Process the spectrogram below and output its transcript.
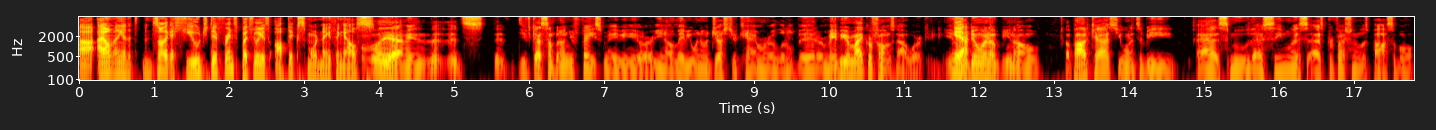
Uh, I don't think it's, it's not like a huge difference, but it's really just optics more than anything else. Well, yeah, I mean, it's if you've got something on your face, maybe, or you know, maybe you want to adjust your camera a little bit, or maybe your microphone's not working. If Yeah. you're doing a, you know, a podcast, you want it to be as smooth, as seamless, as professional as possible.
